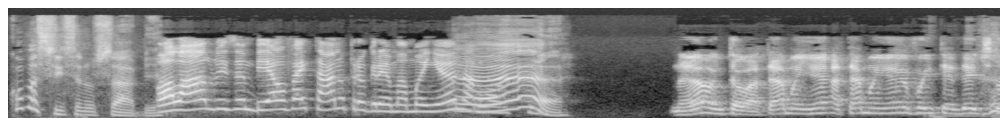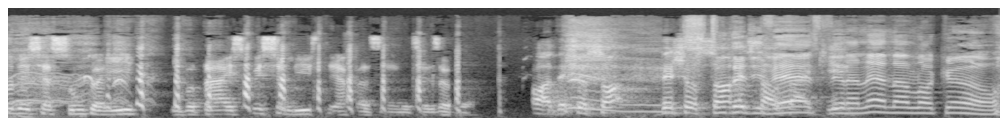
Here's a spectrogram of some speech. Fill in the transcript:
Como assim você não sabe? Olá, Luiz Ambiel vai estar no programa amanhã, na É. Não, então, até amanhã, até amanhã eu vou entender de todo esse assunto aí e vou estar especialista em a Fazenda, vocês vão. Ó, deixa eu só, deixa eu só Tudo é de ressaltar véspera, né, Narlocão?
